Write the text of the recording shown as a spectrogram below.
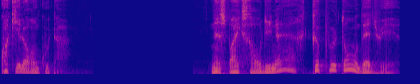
quoi qu'il leur en coûtât. N'est-ce pas extraordinaire? Que peut-on déduire?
